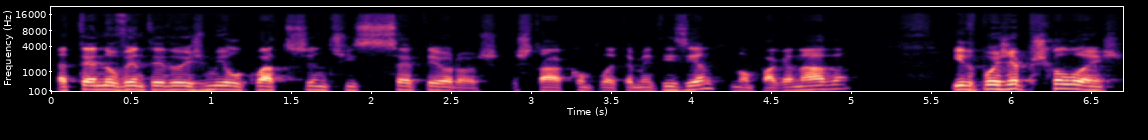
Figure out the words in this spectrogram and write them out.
até 92.407 euros está completamente isento, não paga nada. E depois é por escalões.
